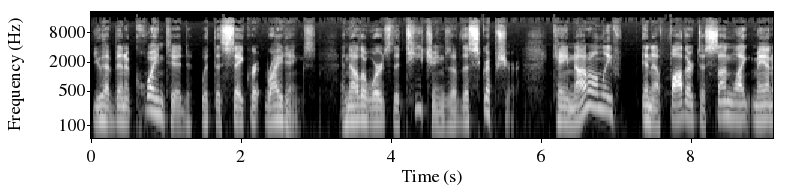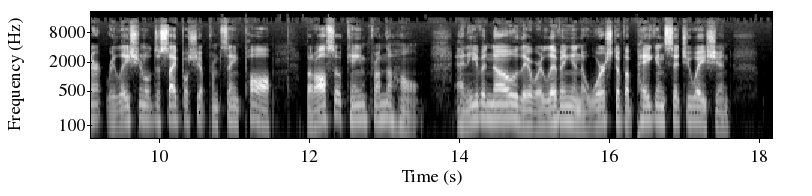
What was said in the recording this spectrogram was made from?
you have been acquainted with the sacred writings. In other words, the teachings of the Scripture came not only in a father to son like manner, relational discipleship from St. Paul, but also came from the home. And even though they were living in the worst of a pagan situation,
